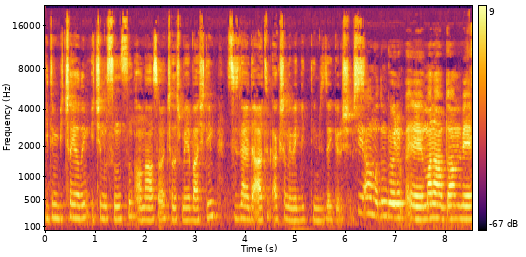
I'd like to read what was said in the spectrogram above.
Gidin bir çay alayım. içim ısınsın. Ondan sonra çalışmaya başlayayım. Sizler de artık akşam eve gittiğimizde görüşürüz. Şey almadım böyle e, manavdan ve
